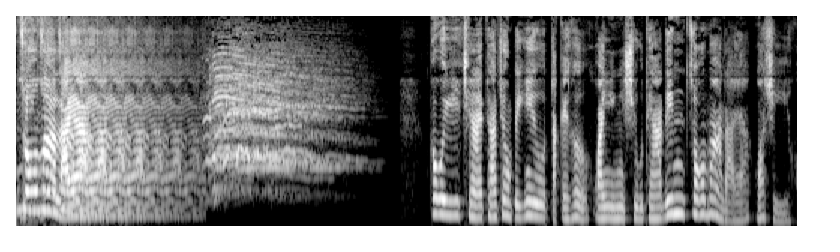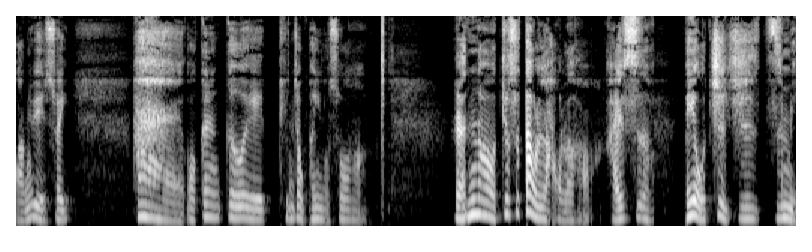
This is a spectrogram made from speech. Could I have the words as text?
做嘛来啊？各位亲爱的听众朋友，大家好，欢迎收听《您做嘛来啊》，我是黄月水。唉，我跟各位听众朋友说哈，人哦，就是到老了哈，还是没有自知之明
